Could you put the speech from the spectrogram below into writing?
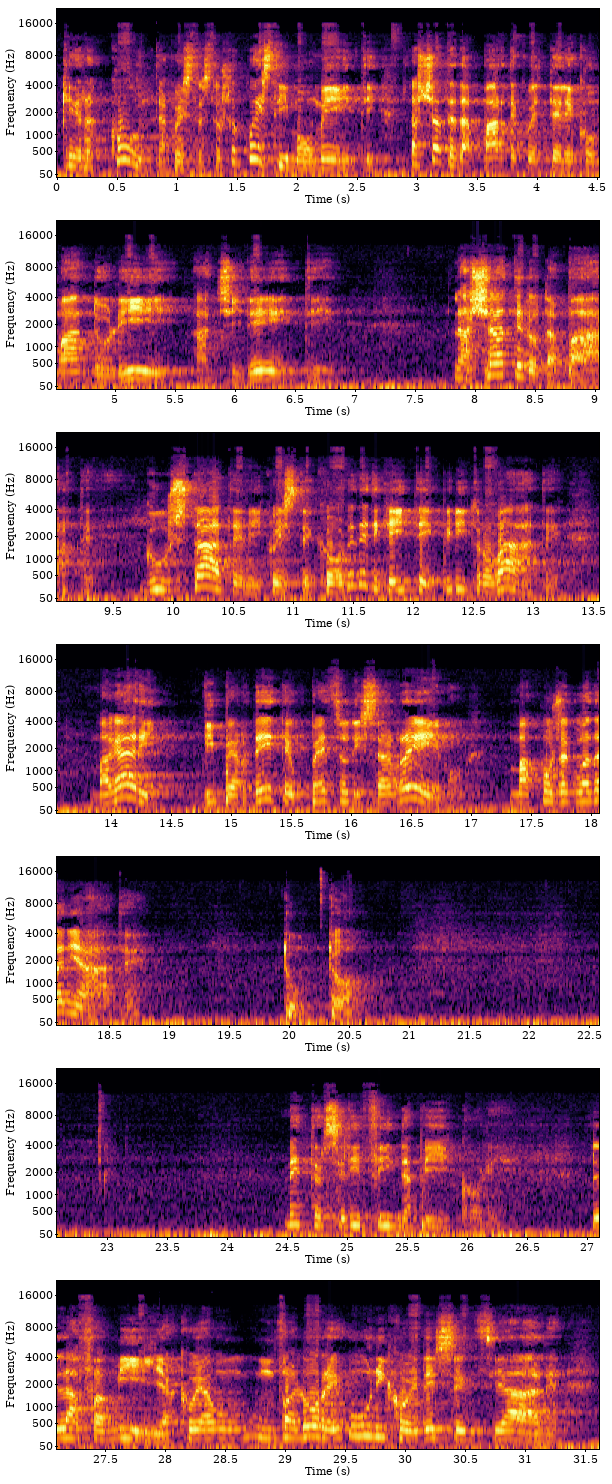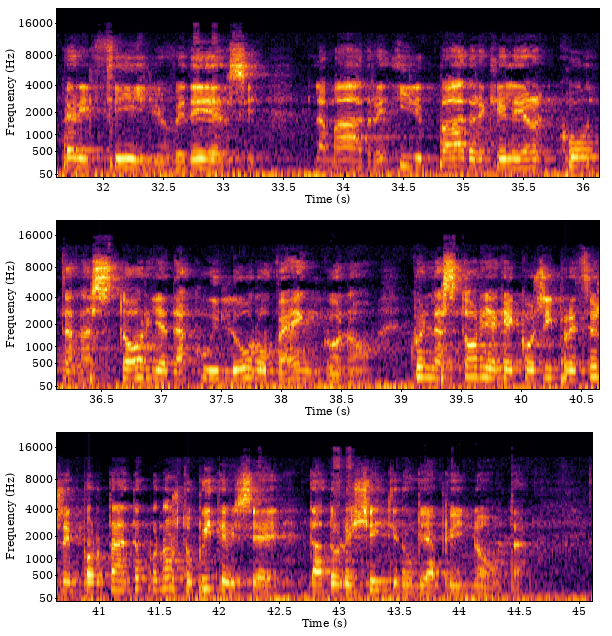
che racconta questa storia, questi momenti, lasciate da parte quel telecomando lì, accidenti, lasciatelo da parte, gustatevi queste cose, vedete che i tempi li trovate, magari vi perdete un pezzo di Sanremo, ma cosa guadagnate? Tutto. Mettersi lì fin da piccoli, la famiglia che ha un, un valore unico ed essenziale per il figlio, vedersi, la madre, il padre che le racconta la storia da cui loro vengono, quella storia che è così preziosa e importante. Dopo non stupitevi se da adolescenti non vi ha più in nota.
